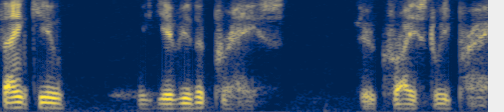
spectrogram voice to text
thank you. We give you the praise. Through Christ we pray.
